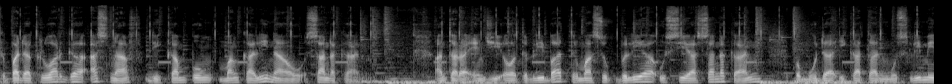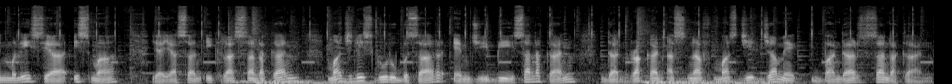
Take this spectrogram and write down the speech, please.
kepada keluarga asnaf di kampung Mangkalinau, Sandakan. Antara NGO terlibat termasuk Belia Usia Sandakan, Pemuda Ikatan Muslimin Malaysia ISMA, Yayasan Ikhlas Sandakan, Majlis Guru Besar MGB Sandakan dan Rakan Asnaf Masjid Jamek Bandar Sandakan.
